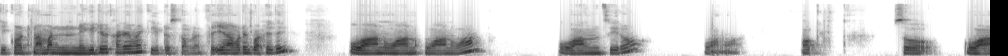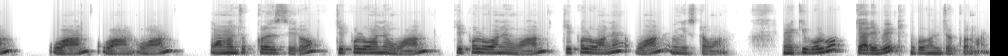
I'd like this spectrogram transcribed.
কি কোনো একটা নাম্বার নেগেটিভ থাকে মানে কি টুস কমপ্লিমেন্ট এই নাম্বারটা বসিয়ে দিই। One one one one one zero, one one. Okay so one one one one one যোগ করে জিরো ট্রিপল ওয়ানে ওয়ান ট্রিপল ওয়ানে ওয়ান ট্রিপল ওয়ানে ওয়ান এবং এক্সট্রা ওয়ান আমি কি বলব? ক্যারি বিট গ্রহণযোগ্য নয়।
